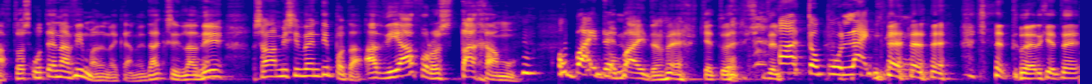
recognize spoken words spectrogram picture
Αυτός ούτε ένα βήμα δεν έκανε. Εντάξει. Δηλαδή, Ναι. σαν να μην συμβαίνει τίποτα. Αδιάφορος τάχα μου. Ο Biden. Ο Biden, ναι. Και του έρχεται. Α, το πουλάκι. Ναι, μου. ναι, ναι. και του έρχεται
